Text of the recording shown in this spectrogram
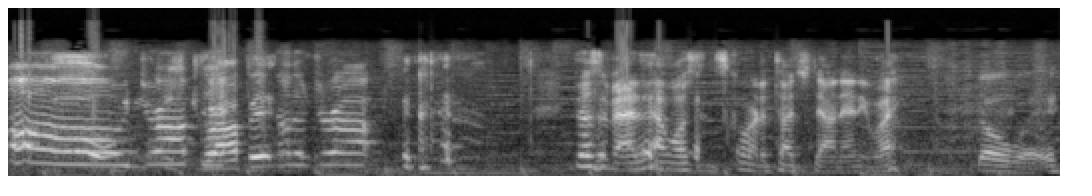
Oh, oh he Just dropped drop it. it. Another drop. Doesn't matter. That wasn't scoring a touchdown anyway. No way.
